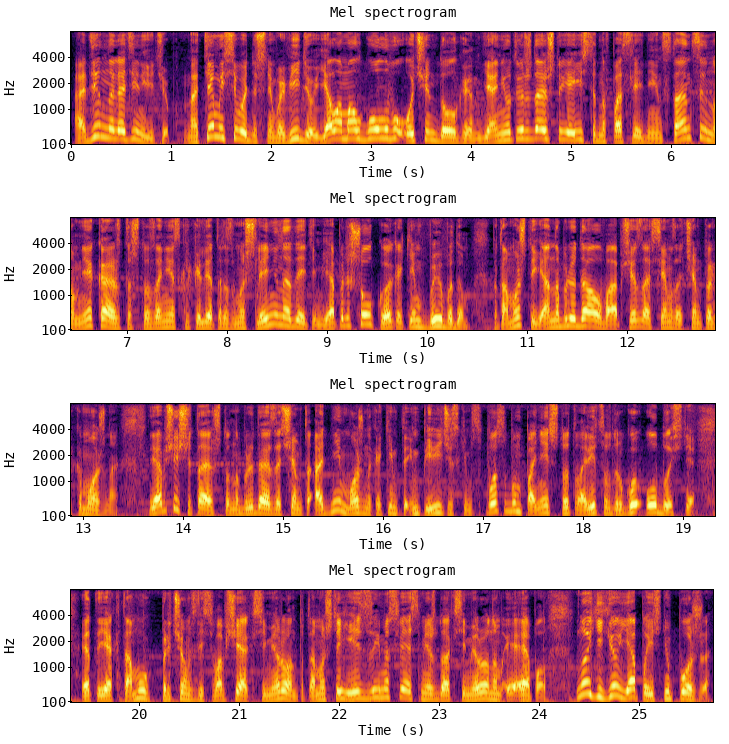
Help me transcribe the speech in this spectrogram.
101 YouTube. На темы сегодняшнего видео я ломал голову очень долго. Я не утверждаю, что я истинно в последней инстанции, но мне кажется, что за несколько лет размышлений над этим я пришел к кое-каким выводам, потому что я наблюдал вообще за всем, зачем только можно. Я вообще считаю, что наблюдая за чем-то одним, можно каким-то эмпирическим способом понять, что творится в другой области. Это я к тому, причем здесь вообще оксимирон, потому что есть взаимосвязь между оксимироном и Apple. Но ее я поясню позже.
